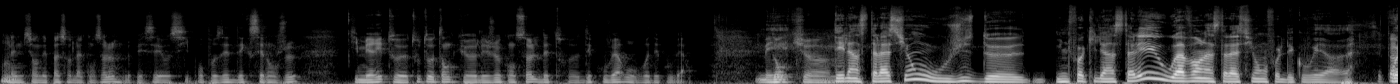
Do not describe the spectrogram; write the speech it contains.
Mm. même si on n'est pas sur de la console. Le PC a aussi proposé d'excellents jeux qui méritent euh, tout autant que les jeux consoles d'être découverts ou redécouverts. Mais Donc, euh, dès l'installation ou juste de une fois qu'il est installé ou avant l'installation, faut le découvrir. euh, C'est Faut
